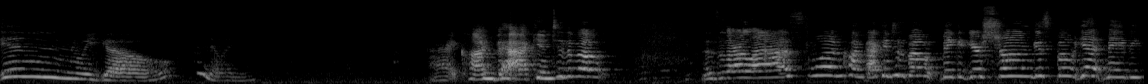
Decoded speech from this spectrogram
In we go. Hello, honey. All right, climb back into the boat. This is our last one. Climb back into the boat. Make it your strongest boat yet, maybe.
